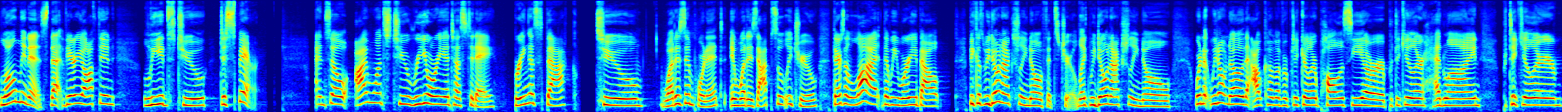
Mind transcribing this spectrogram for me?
Loneliness that very often leads to despair. And so I want to reorient us today, bring us back to what is important and what is absolutely true. There's a lot that we worry about because we don't actually know if it's true. Like we don't actually know we're not, we don't know the outcome of a particular policy or a particular headline, particular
